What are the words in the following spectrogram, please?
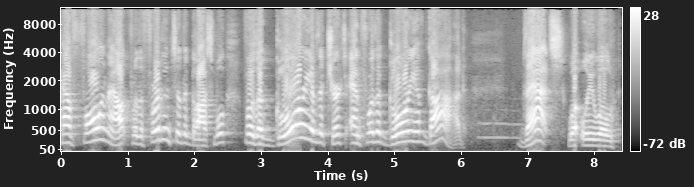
have fallen out for the furtherance of the gospel, for the glory of the church, and for the glory of God. That's what we will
